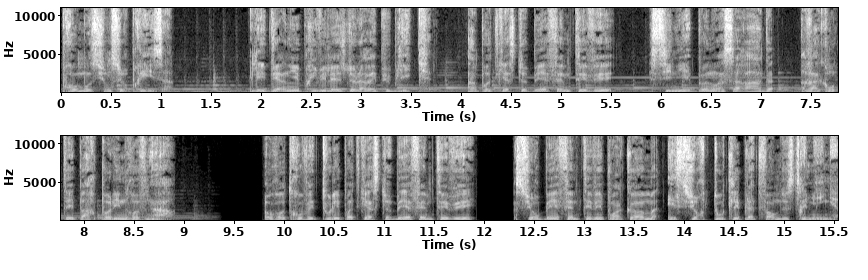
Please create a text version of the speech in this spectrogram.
Promotion surprise. Les derniers privilèges de la République. Un podcast BFM TV, signé Benoît Sarade, raconté par Pauline Revenard. Retrouvez tous les podcasts BFM TV sur bfmtv.com et sur toutes les plateformes de streaming.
